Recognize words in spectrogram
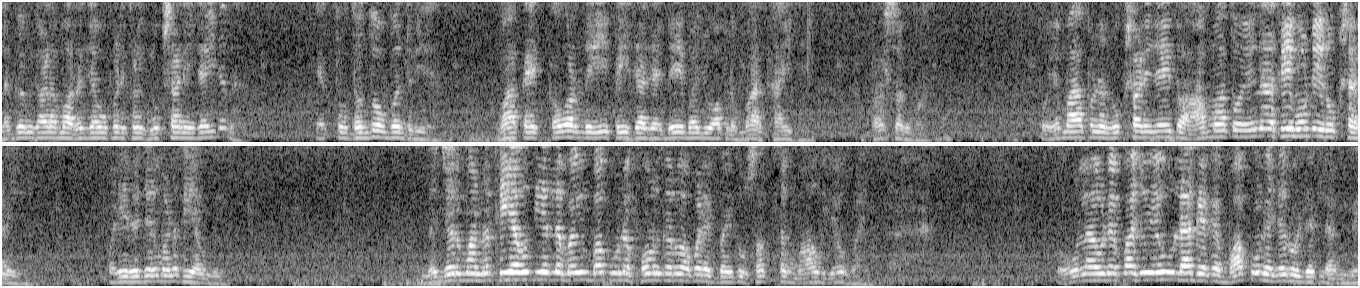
લગ્નગાળામાં રજા ઉપરથી થોડીક નુકસાની જાય છે ને. એક તો ધંધો બંધ રહે. વાં કંઈક કવર દે એ પૈસા જાય, બે બાજુ આપણે માર ખાય છે પ્રસંગમાં. તો એમાં આપણને નુકસાની જાય તો આમાં તો એનાથી મોટી નુકસાની છે. પણ એ રજનમાં નથી આવતી. નજરમાં નથી આવતી એટલે મયુર બાપુને ફોન કરવા પડે કે ભાઈ તું સત્સંગમાં આવજો ભાઈ. તો ઓલાવને પાછું એવું લાગે કે બાપુને જરૂર છે એટલે અમને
